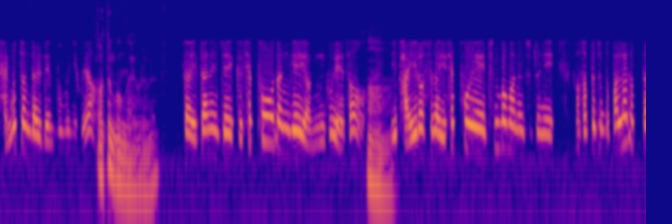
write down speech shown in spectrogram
잘못 전달된 부분이고요. 어떤 건가요, 그러면? 그러니까 일단은 이제 그 세포 단계 연구에서 어. 이 바이러스가 이 세포에 침범하는 수준이 여섯 배 정도 빨라졌다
